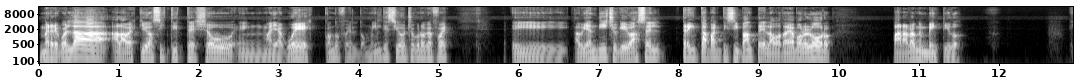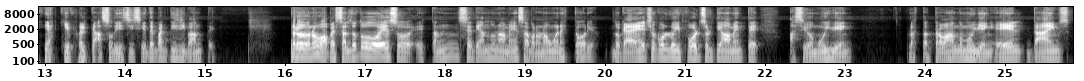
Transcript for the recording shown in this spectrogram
Me recuerda a la vez que yo asistí a este show en Mayagüez. ¿Cuándo fue? El 2018 creo que fue. Y habían dicho que iba a ser 30 participantes de la batalla por el oro. Pararon en 22. Y aquí fue el caso, 17 participantes. Pero de nuevo, a pesar de todo eso, están seteando una mesa para una buena historia. Lo que ha hecho con Luis Force últimamente ha sido muy bien. Lo están trabajando muy bien. Él, Dimes,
